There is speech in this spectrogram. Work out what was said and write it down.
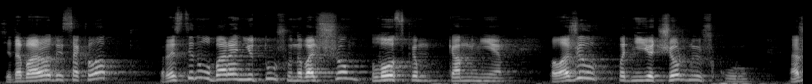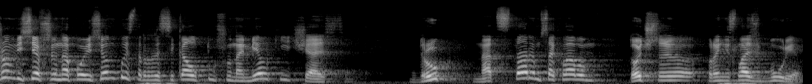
Седобородый соклап растянул баранью тушу на большом плоском камне, Положил под нее черную шкуру. Ножом, висевший на поясе, он быстро рассекал тушу на мелкие части. Вдруг над старым соклавом точно пронеслась буря.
